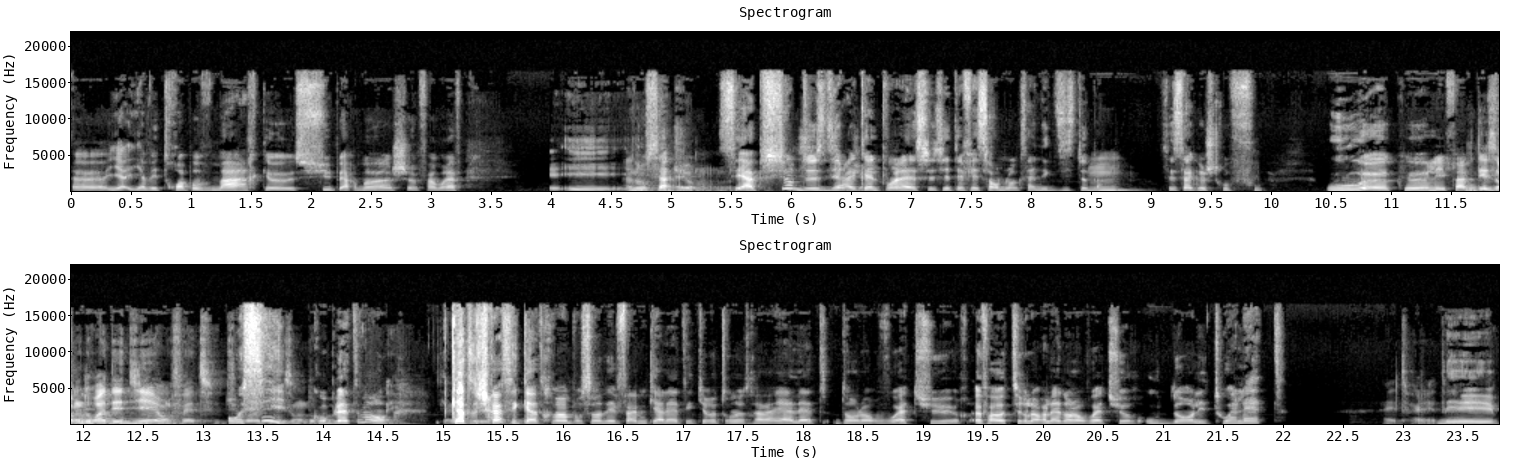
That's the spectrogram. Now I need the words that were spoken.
Il y, avait trois pauvres marques, super moches. Enfin bref. Et, ah non, c'est dur. Hein, c'est absurde de se dire à quel point la société fait semblant que ça n'existe pas. Mmh. C'est ça que je trouve fou. Ou que les femmes. Des endroits dédiés, en fait. Aussi, complètement. Je crois que c'est 80% des femmes qui allaitent et qui retournent au travail allaitent dans leur voiture, enfin, tirent leur lait dans leur voiture ou dans les toilettes. Les toilettes Mais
